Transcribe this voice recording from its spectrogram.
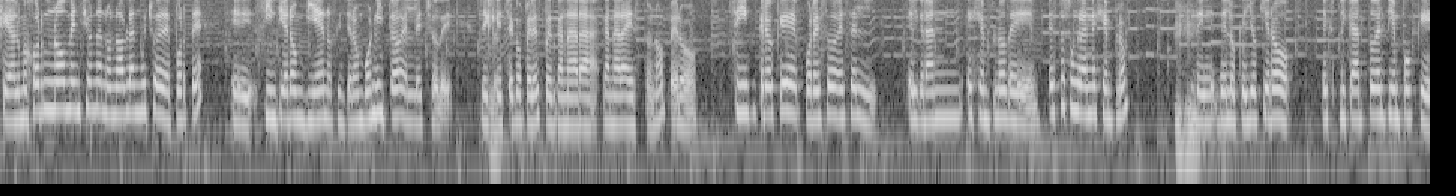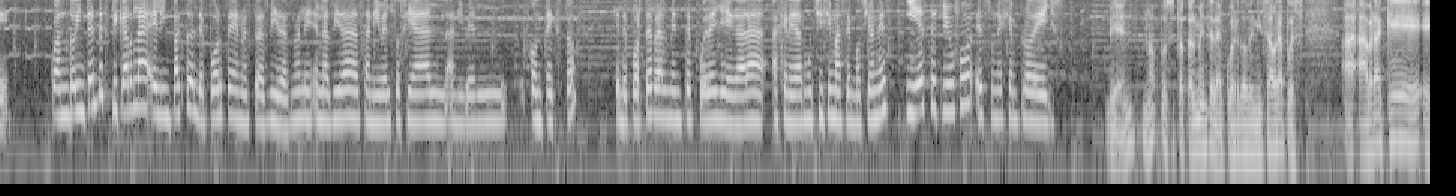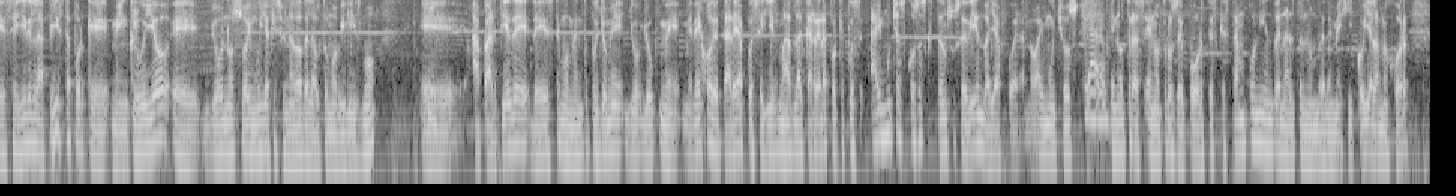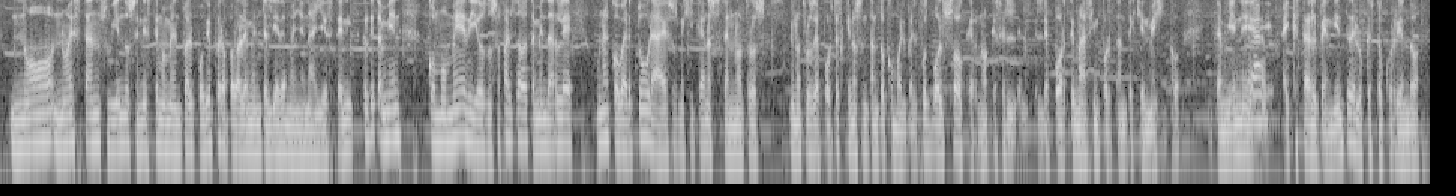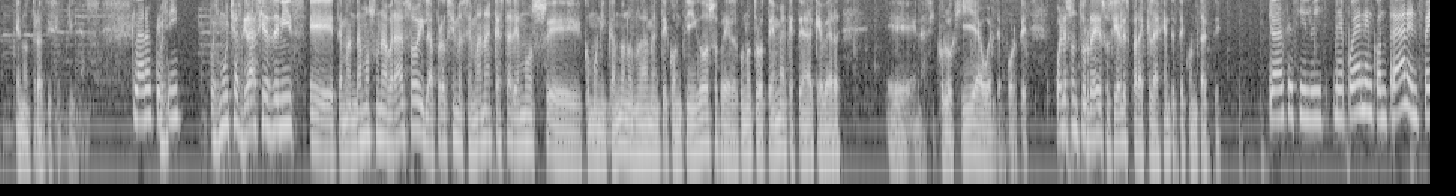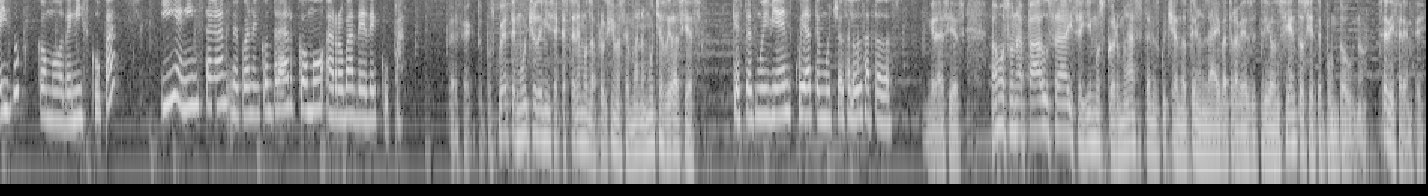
que a lo mejor no mencionan o no hablan mucho de deporte, eh, sintieron bien o sintieron bonito el hecho de de que Checo Pérez pues ganara, ganara esto, ¿no? Pero sí, creo que por eso es el, gran ejemplo de, esto es un gran ejemplo de, lo que yo quiero explicar todo el tiempo que, cuando intento explicarla el impacto del deporte en nuestras vidas, ¿no? en las vidas a nivel social, a nivel contexto, que el deporte realmente puede llegar a, generar muchísimas emociones y este triunfo es un ejemplo de ellos. Bien, no, pues totalmente de acuerdo, Denise. Ahora pues habrá que eh, seguir la pista porque me incluyo, eh, yo no soy muy aficionado del automovilismo, eh, a partir de, este momento, pues yo me, yo, yo me, dejo de tarea pues seguir más la carrera porque pues hay muchas cosas que están sucediendo allá afuera, ¿no? Hay muchos en otras, en otros deportes que están poniendo en alto el nombre de México y a lo mejor no, no están subiéndose en este momento al podio, pero probablemente el día de mañana ahí estén. Y creo que también como medios nos ha faltado también darle una cobertura a esos mexicanos que están en otros, en otros deportes que no son tanto como el, fútbol soccer, ¿no? Que es el, deporte más importante aquí en México. Y también eh, hay que estar al pendiente de lo que está ocurriendo en otras disciplinas. Claro que pues, sí. Pues muchas gracias, Denise. Eh, te mandamos un abrazo y la próxima semana acá estaremos eh, comunicándonos nuevamente contigo sobre algún otro tema que tenga que ver en la psicología o el deporte. ¿Cuáles son tus redes sociales para que la gente te contacte? Claro que sí, Luis. Me pueden encontrar en Facebook como Denise Cupa y en Instagram me pueden encontrar como arroba ddcupa. Perfecto. Pues cuídate mucho, Denise. Acá estaremos la próxima semana. Muchas gracias. Que estés muy bien. Cuídate mucho. Saludos a todos. Gracias. Vamos a una pausa y seguimos con más. Están escuchando a Trion Live a través de Trion 107.1. Sé diferente.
